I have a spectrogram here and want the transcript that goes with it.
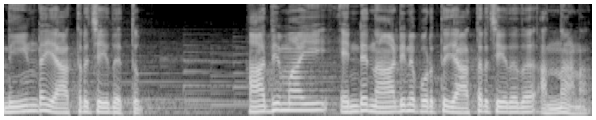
നീണ്ട യാത്ര ചെയ്തെത്തും. ആദ്യമായി എന്റെ നാടിന് പുറത്ത് യാത്ര ചെയ്തത് അന്നാണ്.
